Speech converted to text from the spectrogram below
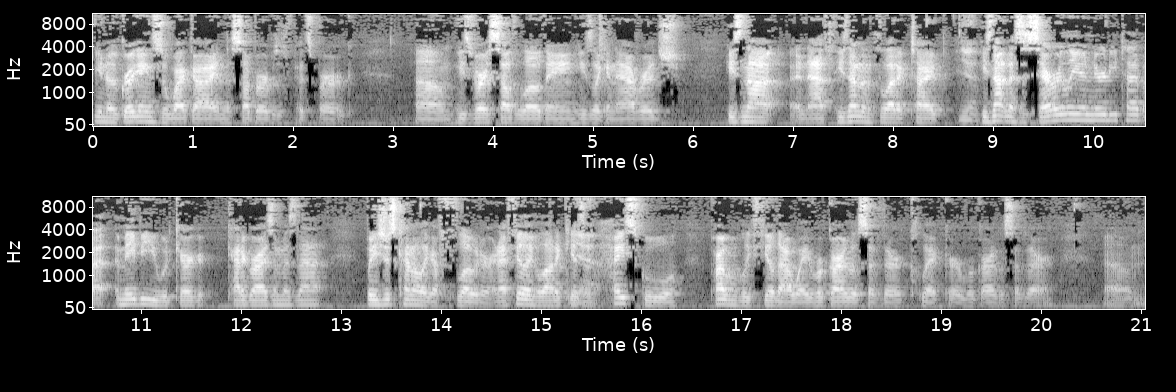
you know, Greg Gaines is a white guy in the suburbs of Pittsburgh. Um, he's very self-loathing. He's like an average. He's not an ath- he's not an athletic type. Yeah. He's not necessarily a nerdy type. I, maybe you would car- categorize him as that, but he's just kind of like a floater. And I feel like a lot of kids in high school probably feel that way, regardless of their clique or regardless of their um,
